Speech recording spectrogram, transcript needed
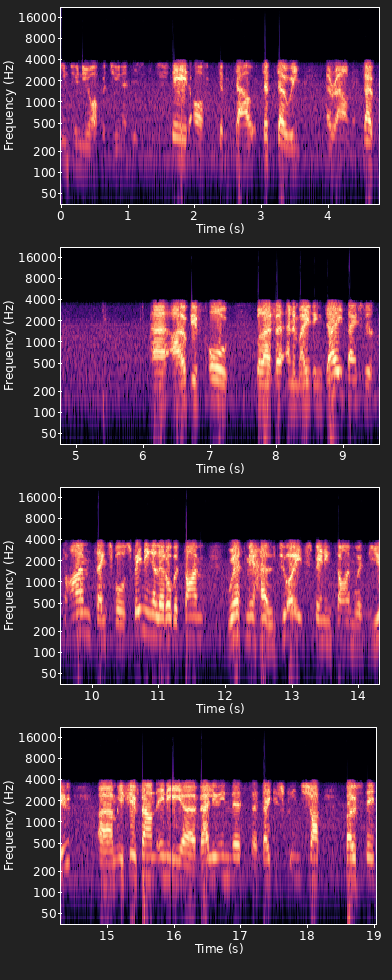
into new opportunities instead of tiptoe, tiptoeing around it. So uh, I hope you all will have a, an amazing day. Thanks for your time. Thanks for spending a little bit of time with me. I enjoyed spending time with you. Um, if you found any uh, value in this, uh, take a screenshot, post it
